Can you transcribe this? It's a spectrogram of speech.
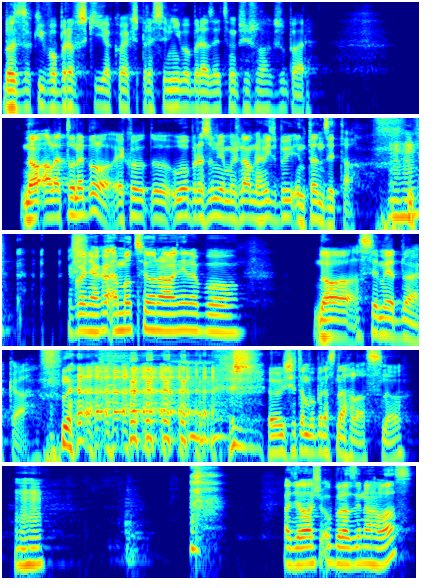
Byl takový obrovský jako expresivní obrazy, to mi přišlo tak super. No, ale to nebylo. Jako u obrazu mě možná mnohem víc bojí intenzita. Mhm. jako nějaká emocionální nebo... No, asi mi jedno jaká. Už je tam obraz na hlas, no. Mhm. A děláš obrazy na hlas?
